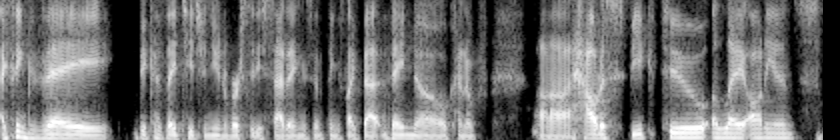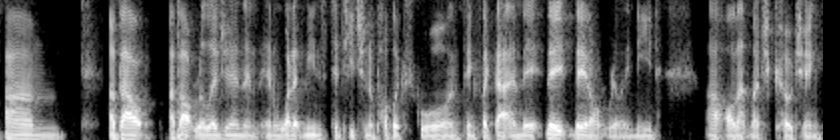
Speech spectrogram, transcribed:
I think they because they teach in university settings and things like that, they know kind of uh, how to speak to a lay audience um, about about religion and, and what it means to teach in a public school and things like that. And they they they don't really need uh, all that much coaching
